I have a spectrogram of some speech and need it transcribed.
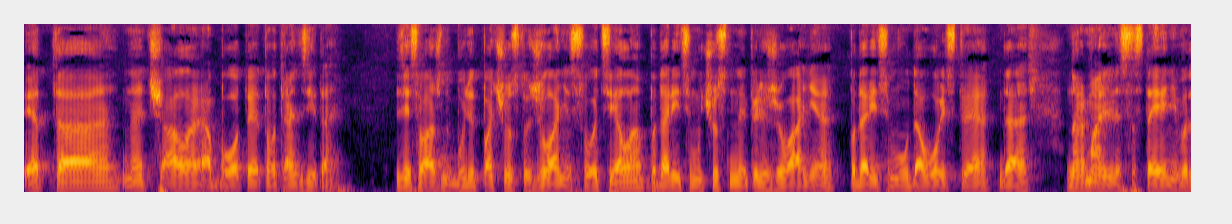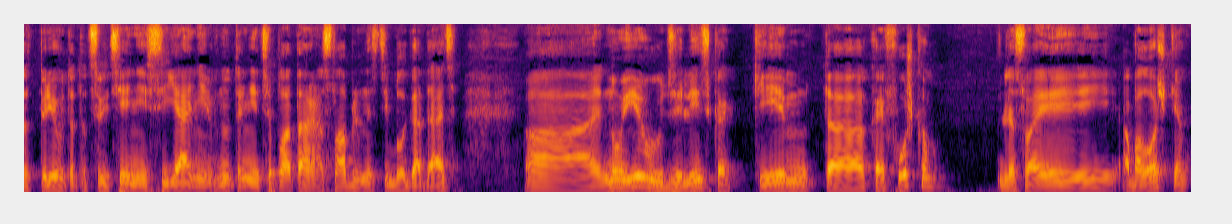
это начало работы этого транзита. Здесь важно будет почувствовать желание своего тела, подарить ему чувственное переживание, подарить ему удовольствие, да. Нормальное состояние в этот период – это цветение, сияние, внутренняя теплота, расслабленность и благодать. А, ну и уделить каким-то кайфушкам для своей оболочки,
